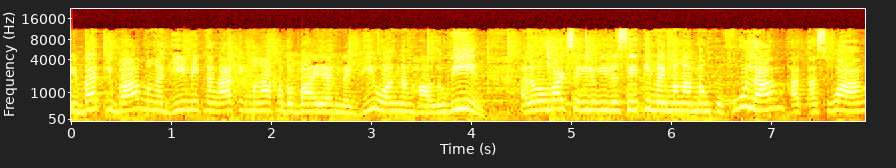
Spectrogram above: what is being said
iba't iba mga gimmick ng ating mga kababayang nagdiwang ng Halloween. Alam mo, Mark, sa Iloilo City, may mga mangkukulam at aswang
